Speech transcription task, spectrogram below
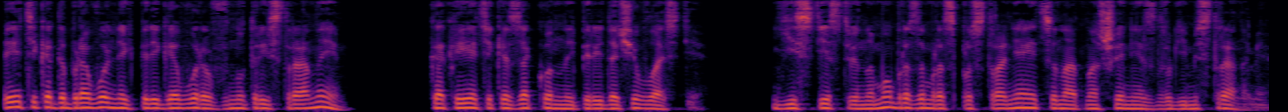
Этика добровольных переговоров внутри страны, как и этика законной передачи власти, естественным образом распространяется на отношения с другими странами.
